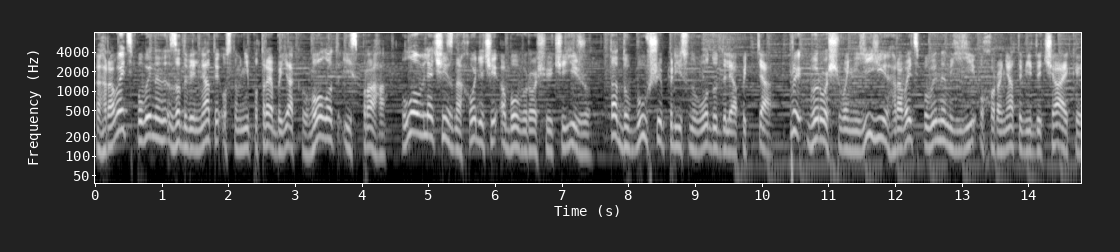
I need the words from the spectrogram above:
Гравець повинен задовільняти основні потреби, як голод і спрага, ловлячи, знаходячи або вирощуючи їжу, та добувши прісну воду для пиття. При вирощуванні їжі гравець повинен її охороняти від чайки,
